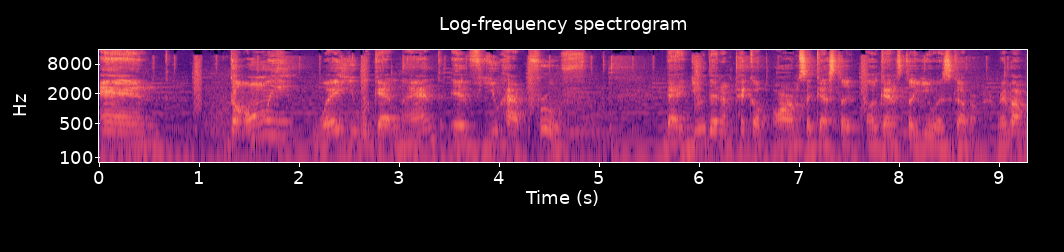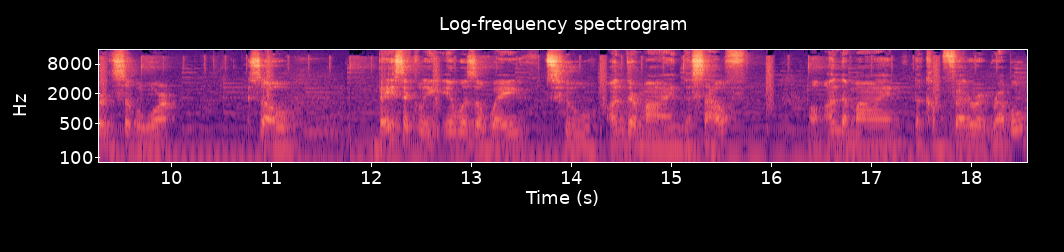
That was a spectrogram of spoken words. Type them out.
and the only way you would get land if you have proof that you didn't pick up arms against the against the U.S. government. Remember the Civil War? So basically, it was a way to undermine the South or undermine the Confederate rebel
